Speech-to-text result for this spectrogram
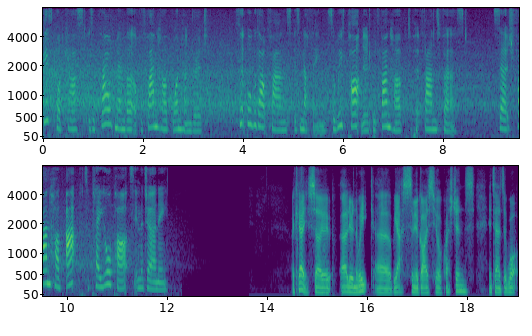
This podcast is a proud member of the Fan Hub 100. Football without fans is nothing, so we've partnered with FanHub to put fans first. Search FanHub app to play your part in the journey. Okay, so earlier in the week, uh, we asked some of your guys your questions in terms of what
